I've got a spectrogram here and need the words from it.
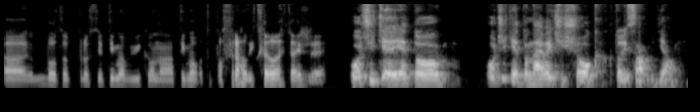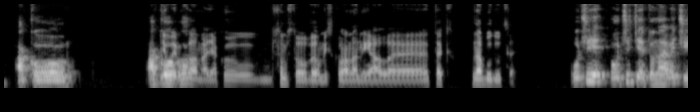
a bol to proste tímový výkon a tímovo to posrali celé, takže... Určite je to, určite je to najväčší šok, ktorý sa udial. Ako ako... Nebudem klamať, ako som z toho veľmi sklamaný, ale tak na budúce. Určite, určite je to najväčší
